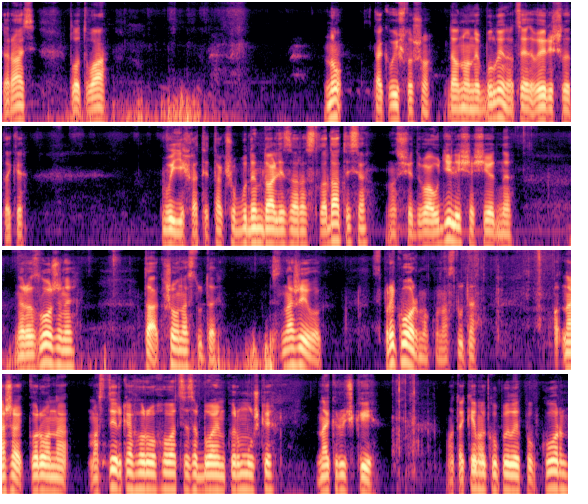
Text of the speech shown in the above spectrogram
карась, плотва. Ну, так вийшло, що давно не були, але це вирішили таке виїхати. Так що будемо далі зараз складатися. У нас ще два уділища, ще одне не розложене. Так, що у нас тут? З наживок, з прикормок у нас тут наша корона мастирка горохова, це забуваємо кормушки на крючки. Отаке ми купили попкорн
